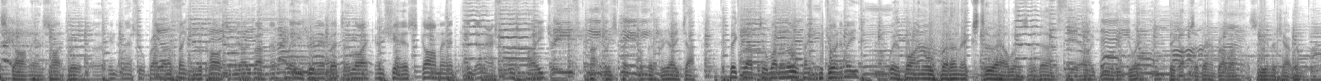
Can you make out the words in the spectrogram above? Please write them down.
there, Scarman Cyprus, uh, international brother. Thank you for passing me over, and please remember to like and share Scarman International's page. Much respect from the creator. Big love to one and all. Thank you for joining me. We're vinyl for the next two hours, and uh, yeah, I hope you all enjoy it. Big up to Van, brother. I'll see you in the chat room.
